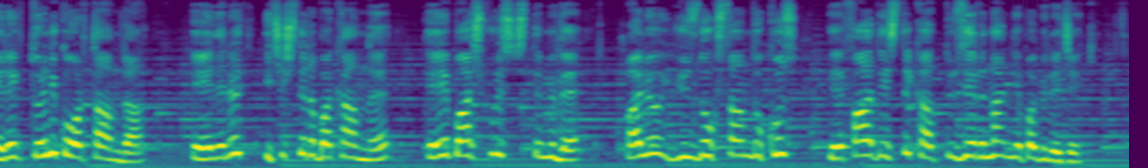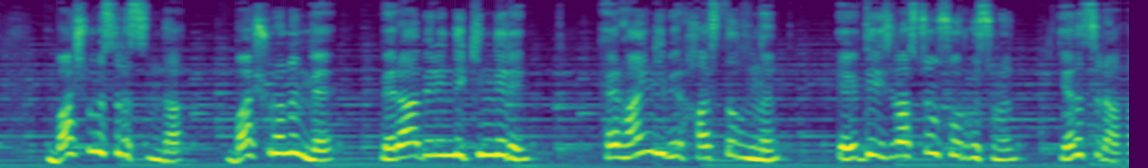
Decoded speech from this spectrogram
elektronik ortamda E-Devlet İçişleri Bakanlığı e-başvuru sistemi ve Alo 199 vefa destek hattı üzerinden yapabilecek. Başvuru sırasında başvuranın ve beraberindekilerin herhangi bir hastalığının evde izolasyon sorgusunun yanı sıra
